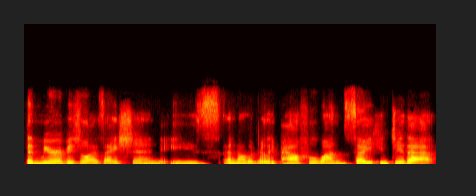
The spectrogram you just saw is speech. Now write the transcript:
the mirror visualization is another really powerful one. So you can do that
